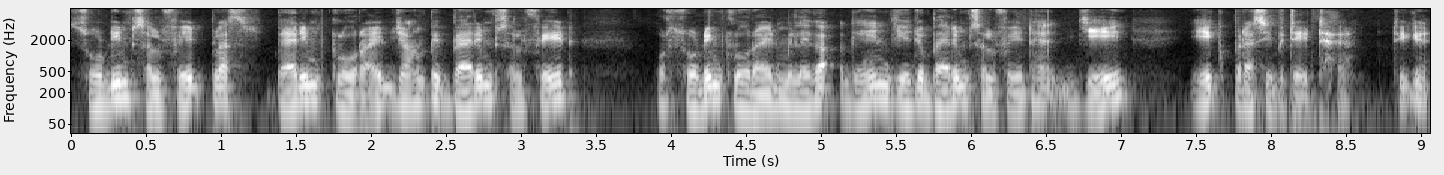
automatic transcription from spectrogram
sodium sulphate plus barium chloride जहाँ पे बैरियम सल्फेट और सोडियम क्लोराइड मिलेगा। अगेन ये जो बैरियम सल्फेट है, ये एक प्रेसिपिटेट है, ठीक है?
